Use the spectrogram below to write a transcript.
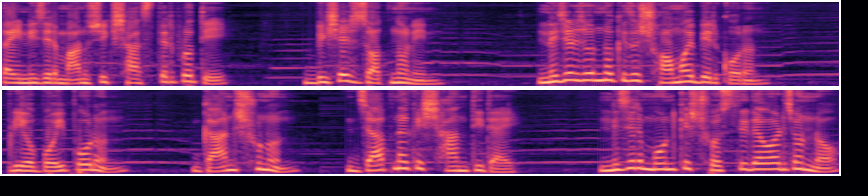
তাই নিজের মানসিক স্বাস্থ্যের প্রতি বিশেষ যত্ন নিন। নিজের জন্য কিছু সময় বের করুন। প্রিয় বই পড়ুন গান শুনুন, যা আপনাকে শান্তি দেয়। নিজের মনকে স্বস্তি দেওয়ার জন্য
